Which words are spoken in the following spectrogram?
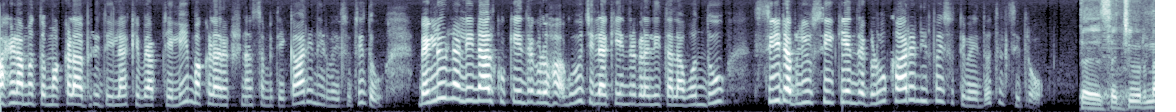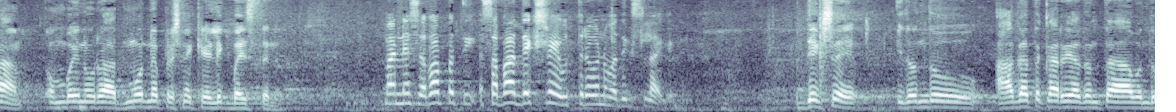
ಮಹಿಳಾ ಮತ್ತು ಮಕ್ಕಳ ಅಭಿವೃದ್ಧಿ ಇಲಾಖೆ ವ್ಯಾಪ್ತಿಯಲ್ಲಿ ಮಕ್ಕಳ ರಕ್ಷಣಾ ಸಮಿತಿ ಕಾರ್ಯನಿರ್ವಹಿಸುತ್ತಿದ್ದು ಬೆಂಗಳೂರಿನಲ್ಲಿ ನಾಲ್ಕು ಕೇಂದ್ರಗಳು ಹಾಗೂ ಜಿಲ್ಲಾ ಕೇಂದ್ರಗಳಲ್ಲಿ ತಲಾ ಒಂದು ಸಿಡಬ್ಲ್ಯೂಸಿ ಕೇಂದ್ರಗಳು ಕಾರ್ಯನಿರ್ವಹಿಸುತ್ತಿವೆ ಎಂದು ತಿಳಿಸಿದರು. ಸಚಿವರನ್ನ ಒಂಬೈನೂರ ಹದಿಮೂರನೇ ಪ್ರಶ್ನೆ ಕೇಳಲಿಕ್ಕೆ ಬಯಸ್ತೇನೆ. ಮಾನ್ಯ ಸಭಾಪತಿ ಸಭಾಧ್ಯಕ್ಷರೇ ಉತ್ತರವನ್ನು ಒದಗಿಸಲಾಗಿದೆ. ಅಧ್ಯಕ್ಷೆ, ಇದೊಂದು ಆಘಾತಕಾರಿಯಾದಂಥ ಒಂದು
